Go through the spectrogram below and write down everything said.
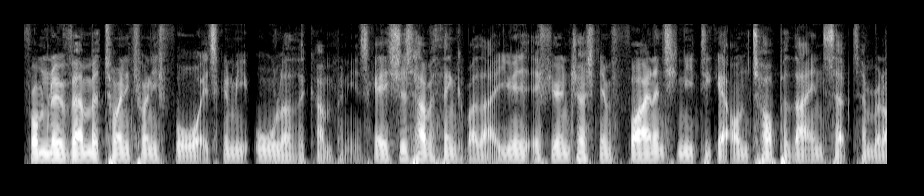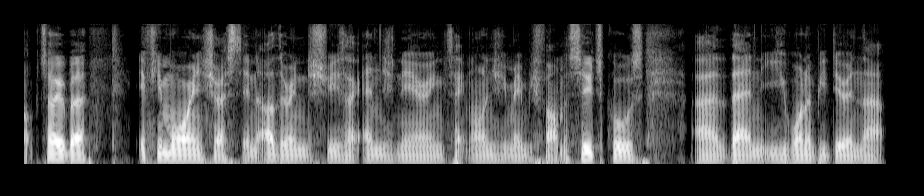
from November 2024, it's going to be all other companies. Okay, so just have a think about that. If you're interested in finance, you need to get on top of that in September and October. If you're more interested in other industries like engineering, technology, maybe pharmaceuticals, uh, then you want to be doing that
